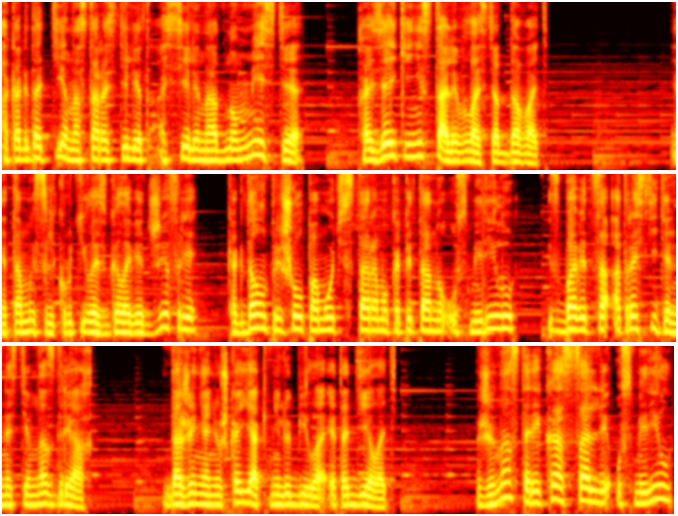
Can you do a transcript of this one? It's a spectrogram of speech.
А когда те на старости лет осели на одном месте, хозяйки не стали власть отдавать. Эта мысль крутилась в голове Джеффри, когда он пришел помочь старому капитану Усмирилу избавиться от растительности в ноздрях. Даже нянюшка Як не любила это делать. Жена старика Салли Усмирил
